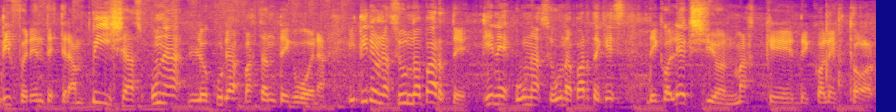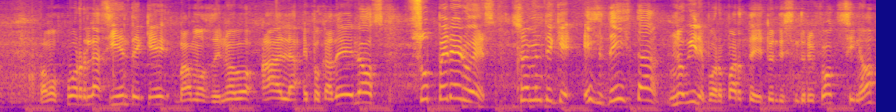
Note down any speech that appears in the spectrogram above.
diferentes trampillas. Una locura bastante buena. Y tiene una segunda parte, tiene una segunda parte que es de collection más que de collector. Vamos por la siguiente que vamos de nuevo a la época de los superhéroes. Solamente que es de esta, no viene por parte de 20th Century Fox, sino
